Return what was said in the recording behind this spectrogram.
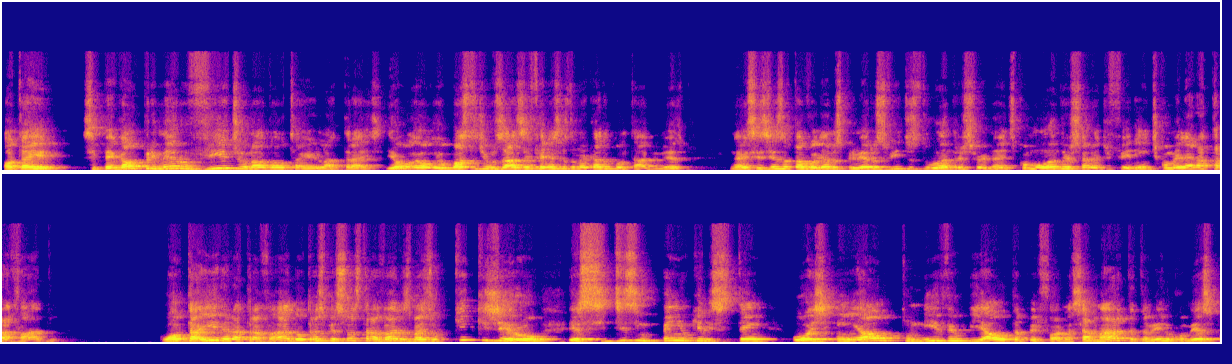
Altair, se pegar o primeiro vídeo lá do Altair lá atrás, eu, eu, eu gosto de usar as referências do mercado contábil mesmo. Né? Esses dias eu estava olhando os primeiros vídeos do Anderson Fernandes, como o Anderson era diferente, como ele era travado. O Altair era travado, outras pessoas travadas, mas o que, que gerou esse desempenho que eles têm hoje em alto nível e alta performance? A Marta também no começo,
